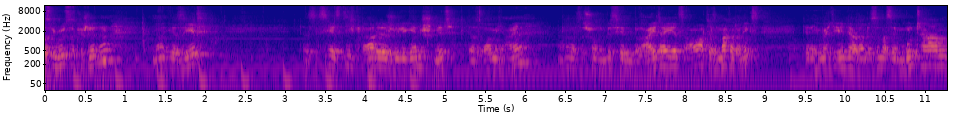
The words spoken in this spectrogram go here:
Das Gemüse ist geschnitten. Na, ihr seht, das ist jetzt nicht gerade Julienne-Schnitt. Das räume ich ein. Ja, das ist schon ein bisschen breiter jetzt auch. Das macht aber nichts, denn ich möchte hinterher noch ein bisschen was im Mund haben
